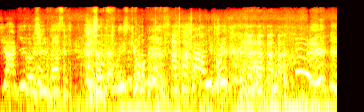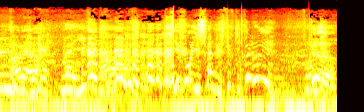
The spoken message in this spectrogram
Jack, you little shitty bastard. How do you put it? Alright, okay. Mate, you, you thought you spent was 50 quid, wouldn't you? Yeah.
